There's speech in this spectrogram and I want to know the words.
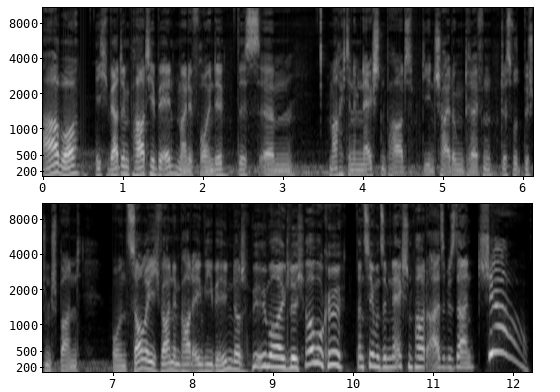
Aber ich werde den Part hier beenden, meine Freunde. Das ähm, mache ich dann im nächsten Part, die Entscheidungen treffen. Das wird bestimmt spannend. Und sorry, ich war in dem Part irgendwie behindert. Wie immer eigentlich. Aber okay, dann sehen wir uns im nächsten Part. Also bis dann. Ciao!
